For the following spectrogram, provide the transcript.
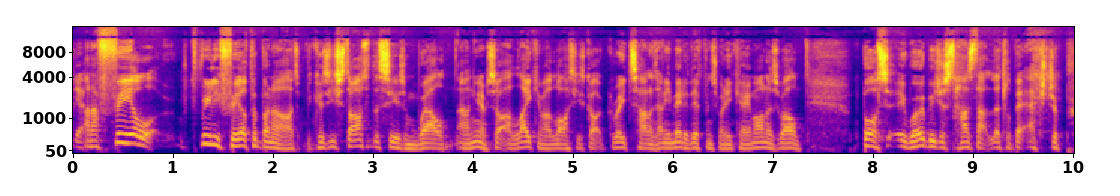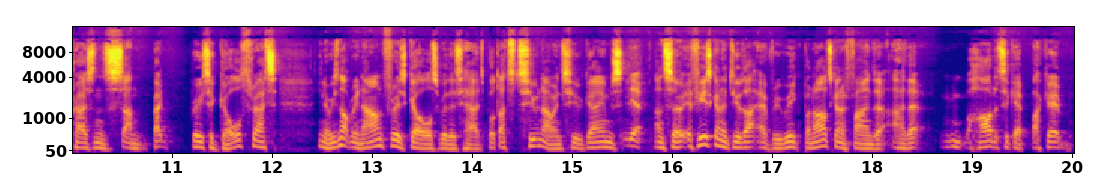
Yeah. And I feel really feel for Bernard because he started the season well, and you know, so I like him a lot. He's got great talent, and he made a difference when he came on as well. But Iwobi just has that little bit extra presence and greater goal threat. You know, he's not renowned for his goals with his head, but that's two now in two games. Yeah. And so if he's going to do that every week, Bernard's going to find it either harder to get back in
